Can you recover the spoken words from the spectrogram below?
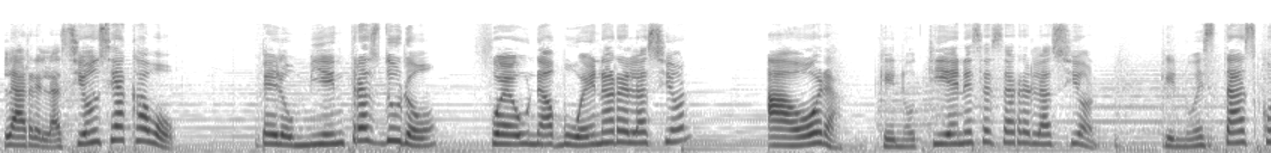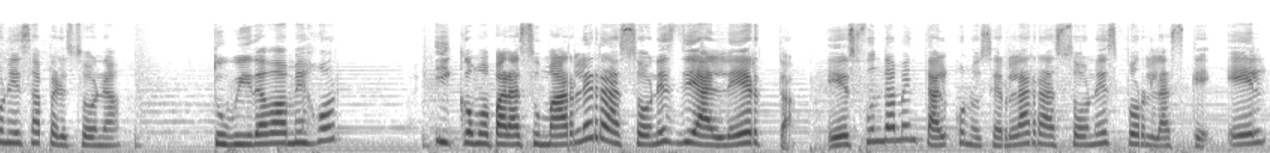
la relación se acabó, pero mientras duró, ¿fue una buena relación? Ahora que no tienes esa relación, que no estás con esa persona, ¿tu vida va mejor? Y como para sumarle razones de alerta, es fundamental conocer las razones por las que él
